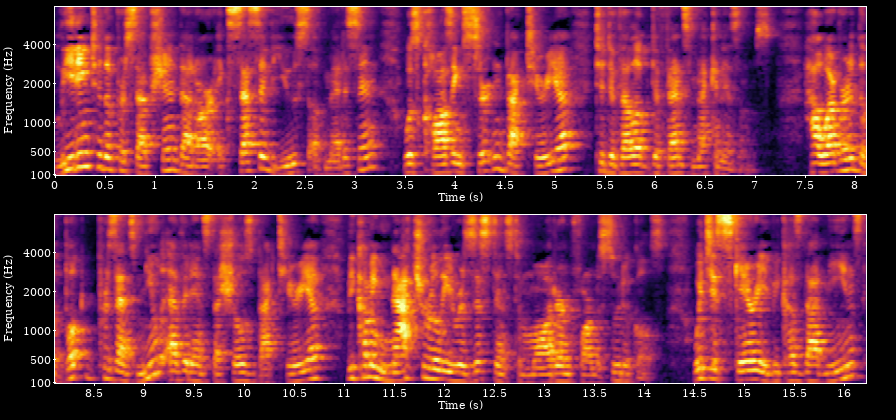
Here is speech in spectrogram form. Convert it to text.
leading to the perception that our excessive use of medicine was causing certain bacteria to develop defense mechanisms. However, the book presents new evidence that shows bacteria becoming naturally resistant to modern pharmaceuticals, which is scary because that means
